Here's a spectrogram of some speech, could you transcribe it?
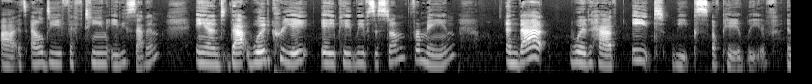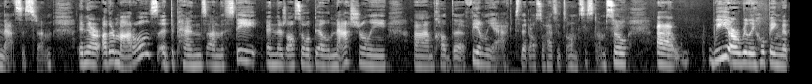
Uh, it's LD 1587, and that would create a paid leave system for Maine, and that would have eight weeks of paid leave in that system. And there are other models. It depends on the state. And there's also a bill nationally um, called the Family Act that also has its own system. So uh, we are really hoping that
